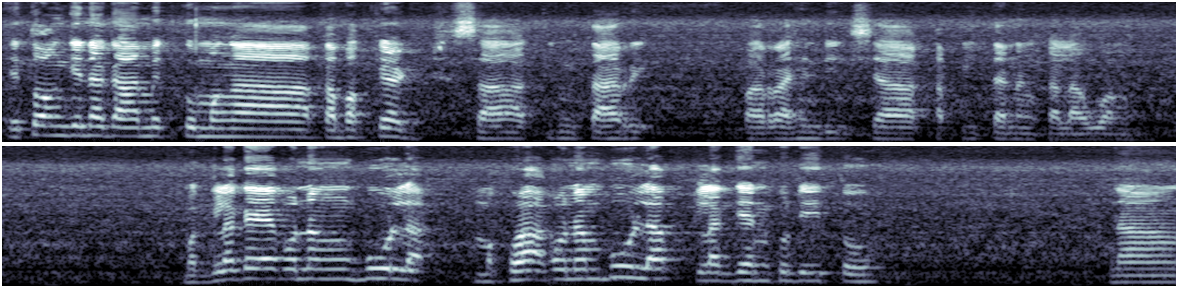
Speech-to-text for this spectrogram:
ito ang ginagamit ko mga kabakyard sa aking tari para hindi siya kapitan ng kalawang. Maglagay ako ng bulak, makuha ako ng bulak, lagyan ko dito ng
